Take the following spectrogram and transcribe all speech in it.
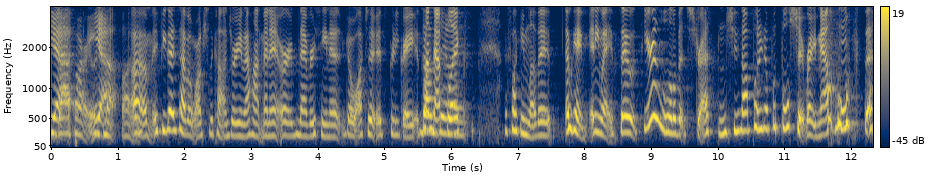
Yeah, that part was yeah. not fun. Um, if you guys haven't watched The Conjuring in a hot minute or have never seen it, go watch it. It's pretty great. It's on Don't do Netflix. it. I fucking love it. Okay, anyway, so Sierra's a little bit stressed and she's not putting up with bullshit right now. so,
